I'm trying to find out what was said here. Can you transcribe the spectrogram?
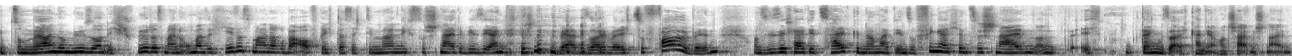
Es gibt so Möhrengemüse und ich spüre, dass meine Oma sich jedes Mal darüber aufregt, dass ich die Möhren nicht so schneide, wie sie eigentlich geschnitten werden sollen, weil ich zu faul bin. Und sie sich halt die Zeit genommen hat, in so Fingerchen zu schneiden. Und ich denke mir so, ich kann ja auch in Scheiben schneiden.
